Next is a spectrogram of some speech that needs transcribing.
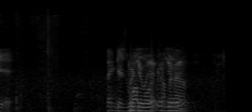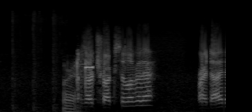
Shit. I think there's We're one doing more it, we're coming doing out. All right. Is our truck still over there? Where I died?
